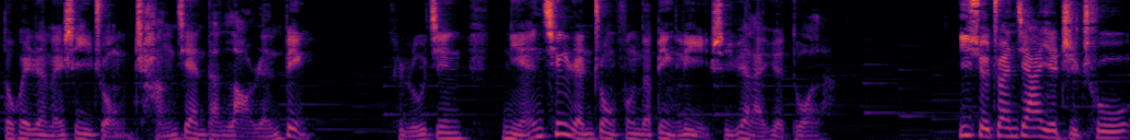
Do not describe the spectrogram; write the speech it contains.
都会认为是一种常见的老人病，可如今年轻人中风的病例是越来越多了。医学专家也指出，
